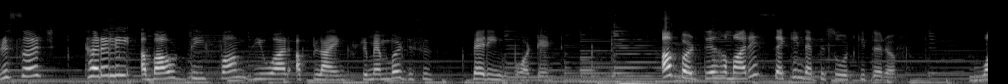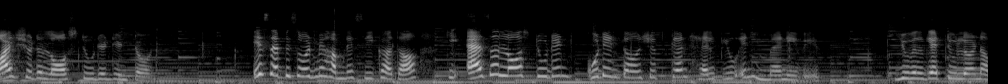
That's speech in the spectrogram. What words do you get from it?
Research thoroughly about the firms you are applying remember this is very important अब बढ़ते हैं हमारे सेकेंड एपिसोड की तरफ़। Why should a law student intern इस एपिसोड में हमने सीखा था कि as a law student good internships can help you in many ways you will get to learn a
